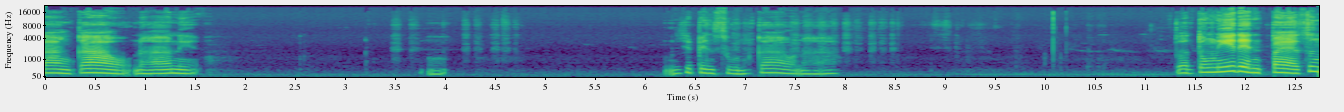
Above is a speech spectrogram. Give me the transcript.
ล่างเก้านะคะนี่ นี่จะเป็นศูนย์เก้านะคะ ส่วนตรงนี้เด่นแปดซึ่ง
